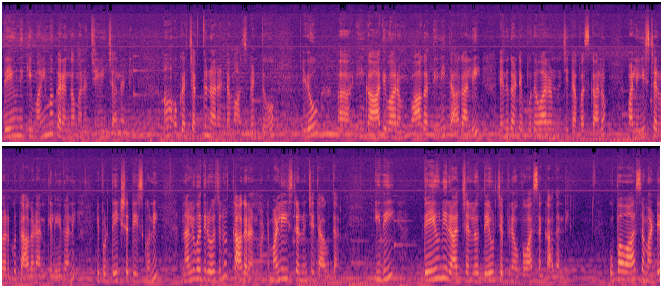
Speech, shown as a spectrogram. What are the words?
దేవునికి మహిమకరంగా మనం జీవించాలండి. ఒకరు చెప్తున్నారంట మా హస్బెండ్తో. ఇదో ఇంకా ఆదివారం బాగా తిని తాగాలి. ఎందుకంటే బుధవారం నుంచి తపస్కాలం మళ్ళీ ఈస్టర్ వరకు తాగడానికి లేదు అని ఇప్పుడు దీక్ష తీసుకొని నలువది రోజులు తాగరనమాట మళ్ళీ ఈస్టర్ నుంచి తాగుతారు. ఇది దేవుని రాజ్యంలో దేవుడు చెప్పిన ఉపవాసం కాదండి. ఉపవాసం అంటే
